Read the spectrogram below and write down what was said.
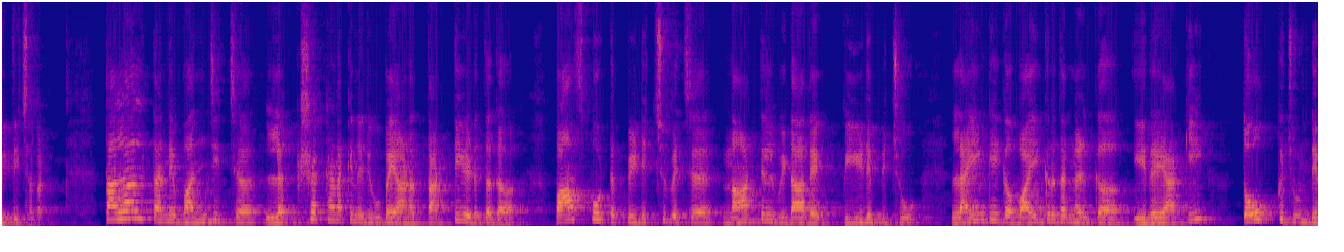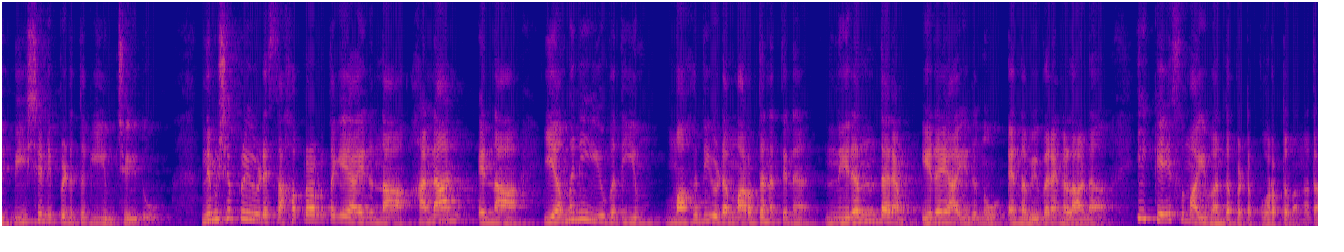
എത്തിച്ചത്. തലാൽ തന്നെ വഞ്ചിച്ച് ലക്ഷക്കണക്കിന് രൂപയാണ് തട്ടിയെടുത്തത്. പാസ്പോർട്ട് പിടിച്ചുവെച്ച് നാട്ടിൽ വിടാതെ പീഡിപ്പിച്ചു. ലൈംഗിക വൈകൃതങ്ങൾക്ക് ഇരയാക്കി. തോക്ക് ചൂണ്ടി ഭീഷണിപ്പെടുത്തുകയും ചെയ്തു. നിമിഷപ്രിയയുടെ സഹപ്രവർത്തകയായിരുന്ന ഹനാൻ എന്ന യമനി യുവതിയും മഹദിയുടെ മർദ്ദനത്തിന് നിരന്തരം ഇരയായിരുന്നു എന്ന വിവരങ്ങളാണ് ഈ കേസുമായി ബന്ധപ്പെട്ട് പുറത്തു വന്നത്.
